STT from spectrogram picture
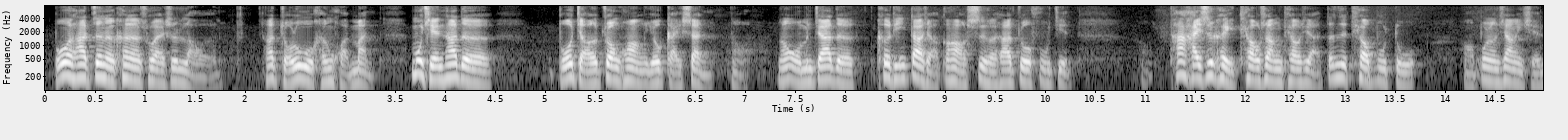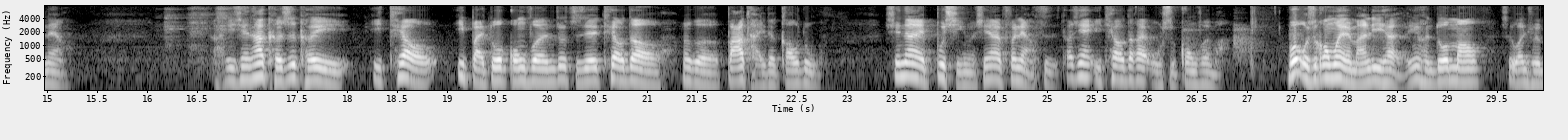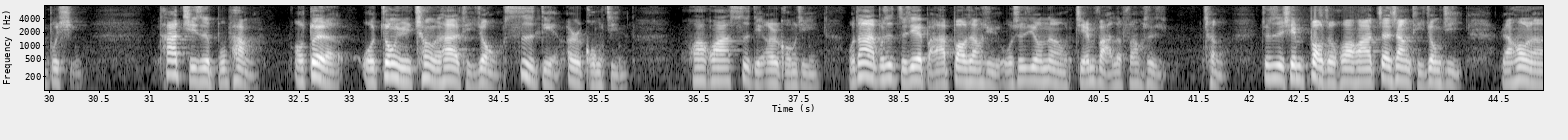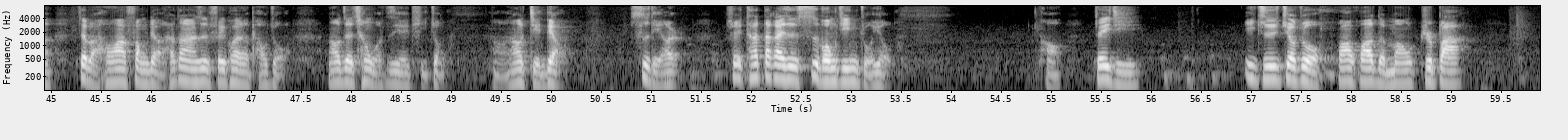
不过他真的看得出来是老了，他走路很缓慢，目前他的跛脚的状况有改善哦。然后我们家的客厅大小刚好适合他做复健，他还是可以跳上跳下，但是跳不多哦，不能像以前那样。以前他可是可以一跳一百多公分就直接跳到那个吧台的高度，现在不行了，现在分两次，他现在一跳大概五十公分嘛，不过五十公分也蛮厉害的，因为很多猫是完全不行。他其实不胖。哦，对了，我终于称了他的体重，四点二公斤。花花四点二公斤，我当然不是直接把它抱上去，我是用那种减法的方式称，就是先抱着花花站上体重计，然后呢再把花花放掉，它当然是飞快的跑走，然后再称我自己的体重啊，然后减掉四点二，所以它大概是四公斤左右。好，这一集一只叫做花花的猫之八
